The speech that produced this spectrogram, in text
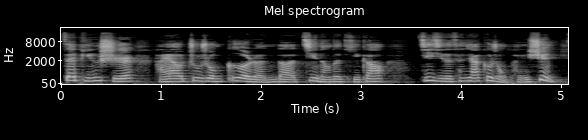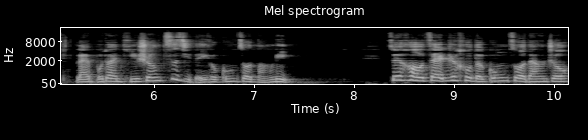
在平时还要注重个人的技能的提高，积极的参加各种培训，来不断提升自己的一个工作能力。最后，在日后的工作当中，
